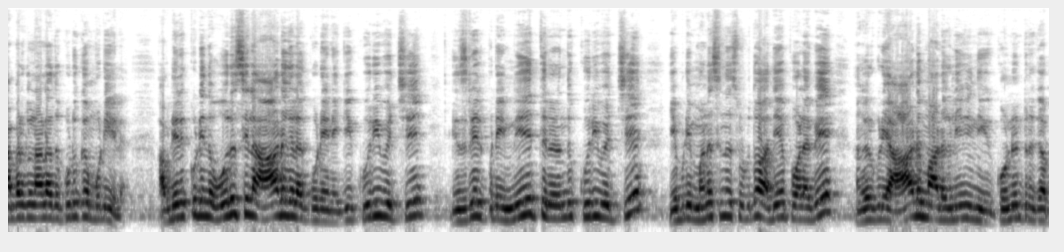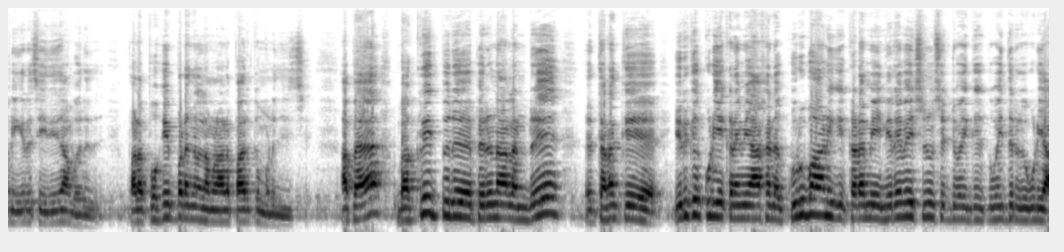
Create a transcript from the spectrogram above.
நபர்களாலும் அதை கொடுக்க முடியல. அப்படி இருக்கக்கூடிய இந்த ஒரு சில ஆடுகளை கூட இன்னைக்கு குறி வச்சு இஸ்ரேல் படை நேத்திலிருந்து குறி வச்சு எப்படி மனுஷனை சுடுதோ அதே போலவே அங்கே இருக்கக்கூடிய ஆடு மாடுகளையும் இன்னைக்கு கொண்டுட்டு இருக்கு அப்படிங்கிற செய்தி தான் வருது. பல புகைப்படங்கள் நம்மளால் பார்க்க முடிஞ்சிச்சு. அப்ப பக்ரீத் பெரு பெருநாள் அன்று தனக்கு இருக்கக்கூடிய கடமையாக அந்த குர்பானிக்கு கடமையை நிறைவேற்றணும் செட்டு வைக்க வைத்திருக்கக்கூடிய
